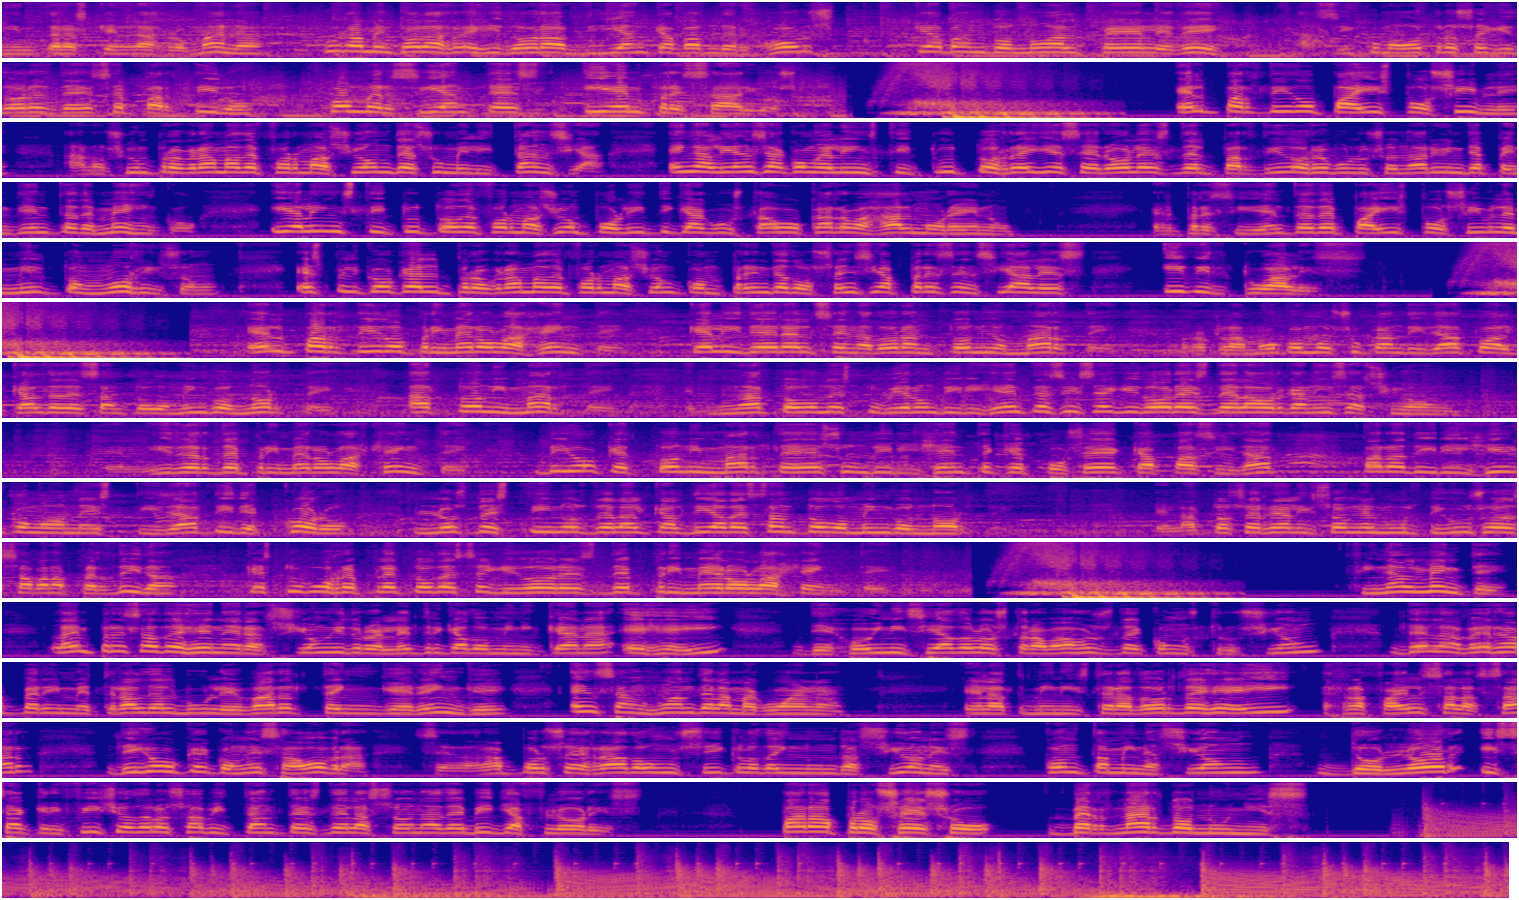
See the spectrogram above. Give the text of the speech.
Mientras que en la Romana juramentó a la regidora Bianca van der Horst, que abandonó al PLD así como otros seguidores de ese partido, comerciantes y empresarios. El partido País Posible anunció un programa de formación de su militancia en alianza con el Instituto Reyes Heroles del Partido Revolucionario Independiente de México y el Instituto de Formación Política Gustavo Carvajal Moreno. El presidente de País Posible, Milton Morrison, explicó que el programa de formación comprende docencias presenciales y virtuales. El partido Primero la Gente, que lidera el senador Antonio Marte, proclamó como su candidato a alcalde de Santo Domingo Norte a Tony Marte, en un acto donde estuvieron dirigentes y seguidores de la organización. El líder de Primero la Gente dijo que Tony Marte es un dirigente que posee capacidad para dirigir con honestidad y decoro los destinos de la alcaldía de Santo Domingo Norte. El acto se realizó en el multiuso de Sabana Perdida, que estuvo repleto de seguidores de Primero la Gente. Finalmente, la empresa de generación hidroeléctrica dominicana EGI dejó iniciados los trabajos de construcción de la verja perimetral del Boulevard Tenguerengue en San Juan de la Maguana. El administrador de EGI, Rafael Salazar, dijo que con esa obra se dará por cerrado un ciclo de inundaciones, contaminación, dolor y sacrificio de los habitantes de la zona de Villaflores. Para proceso, Bernardo Núñez.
